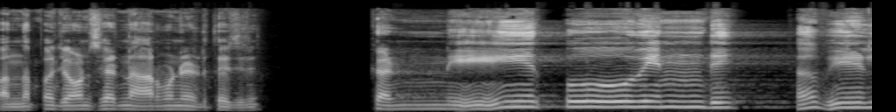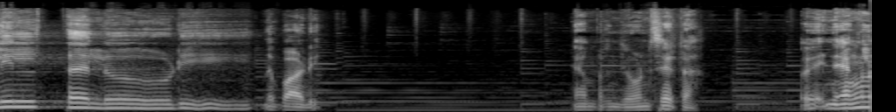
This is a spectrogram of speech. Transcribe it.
വന്നപ്പോൾ ജോൺ സേട്ടൻ ഹാർമോണിയം എടുത്തു വെച്ചിട്ട് കണ്ണീർ പൂവിന്റെ അവിളിൽ തലോടി എന്ന് പാടി. ഞാൻ പറഞ്ഞു ജോൺ സേട്ടാ ഞങ്ങൾ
